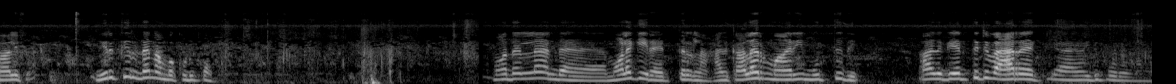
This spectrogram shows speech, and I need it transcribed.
காலிஃப்ளவர் இருக்கிறத நம்ம கொடுப்போம். முதல்ல அந்த முளைக்கீரை எடுத்துடலாம். அது கலர் மாதிரி முத்துது. அதுக்கு எடுத்துட்டு வேற இது போடுவோம் நம்ம.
